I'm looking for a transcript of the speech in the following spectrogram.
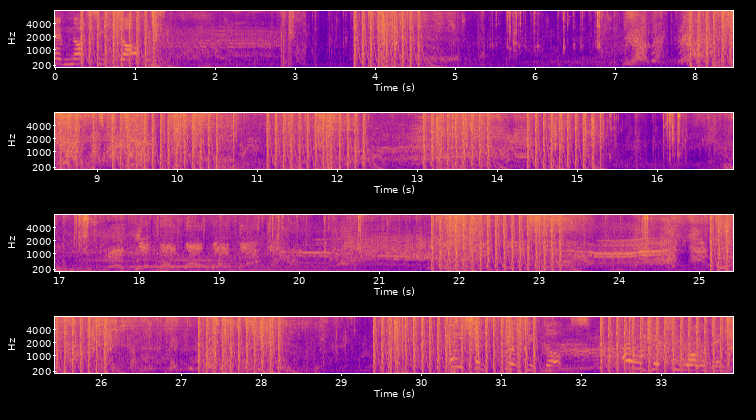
Dead Nazi dogs. dogs. I will get you all eventually.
